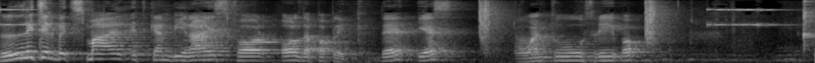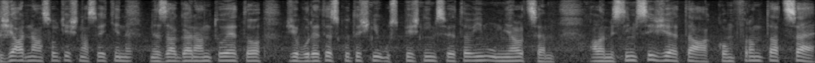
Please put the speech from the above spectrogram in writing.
Little bit smile. It can be nice for all the public. There, yes. One, two, three, up. Žádná soutěž na světě ne- nezagarantuje to, že budete skutečně úspěšným světovým umělcem, ale myslím si, že ta konfrontace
